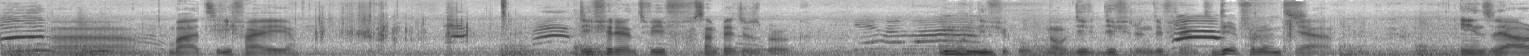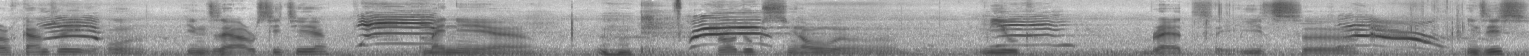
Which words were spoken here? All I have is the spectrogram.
uh, but if I different with St. Petersburg or difficult, no, di- different, different. Different. Yeah, in the our country or in the our city, many uh, products, you know, uh, milk, bread. It's uh, in this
